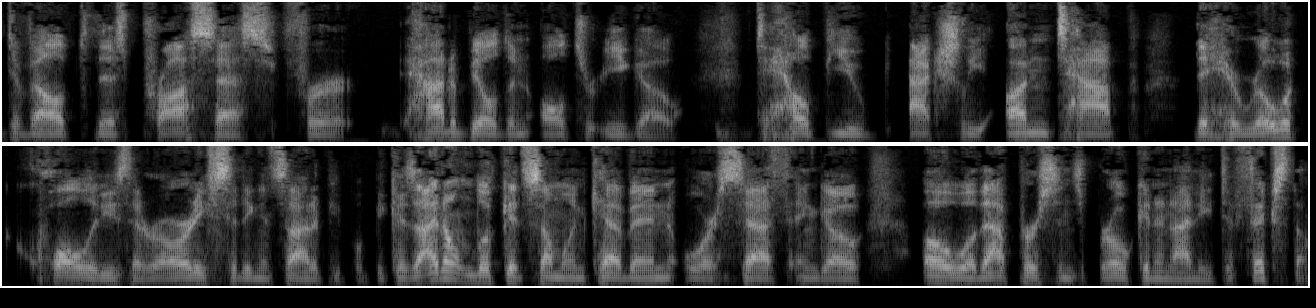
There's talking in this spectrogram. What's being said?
developed this process for how to build an alter ego to help you actually untap the heroic qualities that are already sitting inside of people. Because I don't look at someone, Kevin or Seth, and go, oh, well, that person's broken and I need to fix them.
